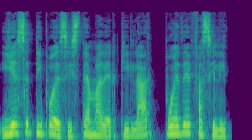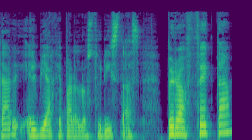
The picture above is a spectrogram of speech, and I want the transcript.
y ese tipo de sistema de alquilar puede facilitar el viaje para los turistas, pero afecta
